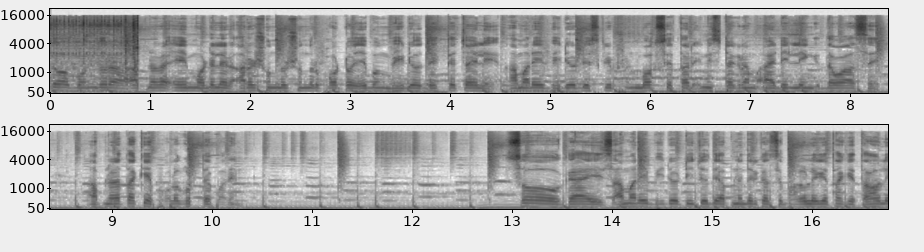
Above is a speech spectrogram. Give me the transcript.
তো বন্ধুরা, আপনারা এই মডেলের আরও সুন্দর সুন্দর ফটো এবং ভিডিও দেখতে চাইলে আমার এই ভিডিও ডিসক্রিপশন বক্সে তার ইনস্টাগ্রাম আইডির লিঙ্ক দেওয়া আছে। আপনারা তাকে ফলো করতে পারেন। সো গাইস, আমার এই ভিডিওটি যদি আপনাদের কাছে ভালো লেগে থাকে, তাহলে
